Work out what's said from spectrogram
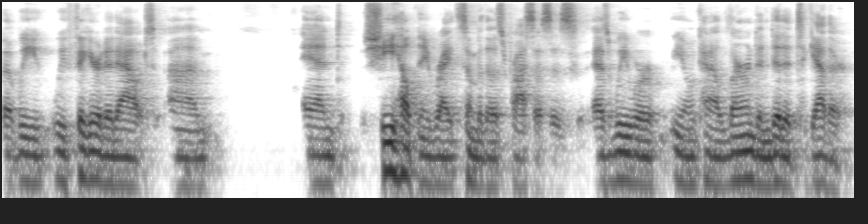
but we we figured it out. Um, and she helped me write some of those processes as we were, you know, kind of learned and did it together.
